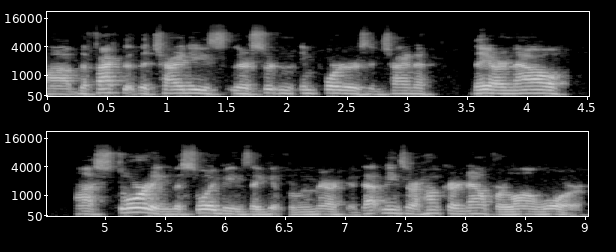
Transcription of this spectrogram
Uh, the fact that the Chinese, there are certain importers in China, they are now uh, storing the soybeans they get from America. That means they're hunkering down for a long war.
